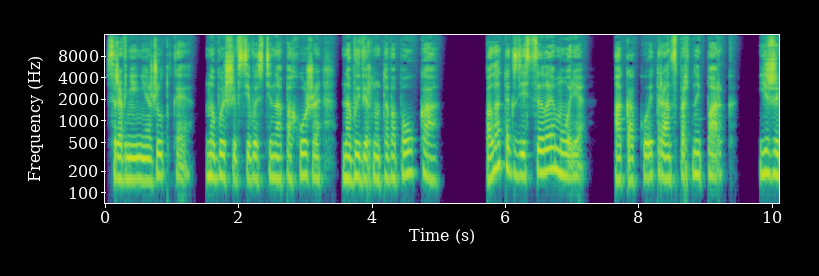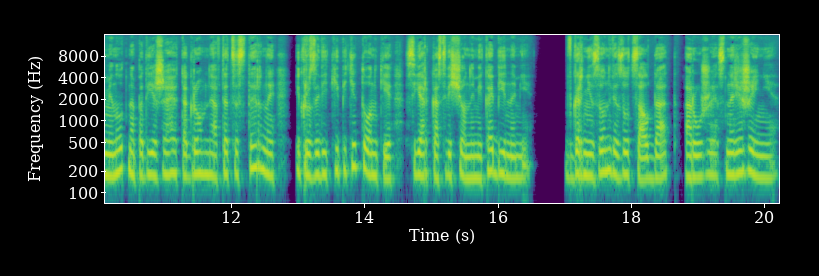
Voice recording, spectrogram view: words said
Сравнение жуткое, но больше всего стена похожа на вывернутого паука. Палаток здесь целое море, а какой транспортный парк! Ежеминутно подъезжают огромные автоцистерны и грузовики-пятитонки с ярко освещенными кабинами. В гарнизон везут солдат, оружие, снаряжение.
